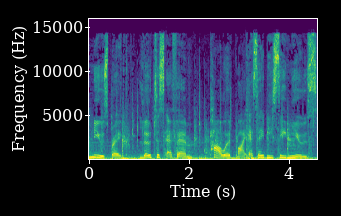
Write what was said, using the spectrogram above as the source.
Newsbreak, Lotus FM, powered by SABC News.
